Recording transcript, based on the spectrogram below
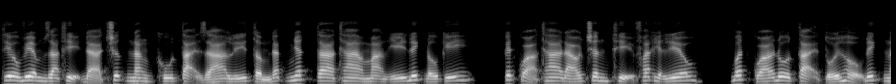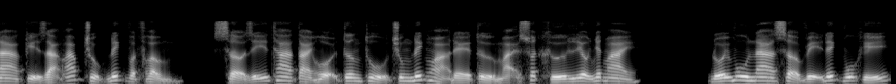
tiêu viêm giá thị đả trước năng cú tại giá lý tầm đắc nhất ta tha mạn ý đích đấu kỹ, kết quả tha đáo chân thị phát hiện liễu, bất quá đô tại tối hậu đích na kỷ dạng áp trục đích vật phẩm, sở dĩ tha tài hội tương thủ trung đích hỏa đề tử mại xuất khứ liêu nhất mai. Đối vu na sở vị đích vũ khí,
